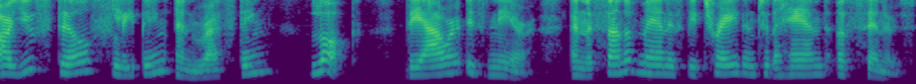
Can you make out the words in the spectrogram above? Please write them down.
are you still sleeping and resting? Look, the hour is near, and the Son of Man is betrayed into the hand of sinners.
